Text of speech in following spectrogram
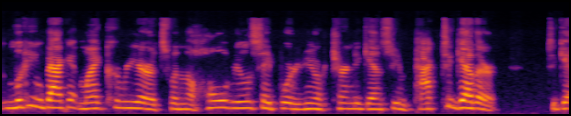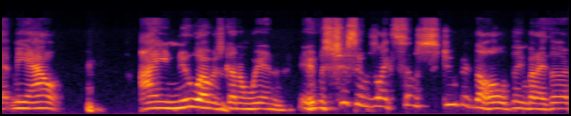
looking back at my career. It's when the whole real estate board of New York turned against me and packed together to get me out. I knew I was going to win. It was just, it was like so stupid, the whole thing. But I thought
